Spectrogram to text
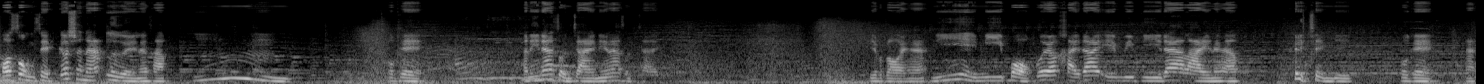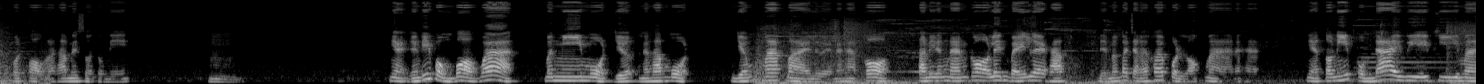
พอส่งเสร็จก็ชนะเลยนะครับ อืมโอเค อันนี้น่าสนใจนี่น่าสนใจ เรียบร้อยฮะ นี่มีบอกด้วยว่าใครได้ MVP ได้อะไรนะครับเฮ้เจ๋งดี โอเคอะกดออกนะครับในส่วนตรงนี้ อืม เนี่ยอย่างที่ผมบอกว่ามันมีโหมดเยอะนะครับ โหมดเยอะมากมายเลยนะฮะก็ตอนนี้ทั้งนั้นก็เล่นไปเรื่อยครับ เดี๋ยวมันก็จะค่อยๆปลดล็อกมานะฮะเนี่ยตอนนี้ผมได้ VIP มา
